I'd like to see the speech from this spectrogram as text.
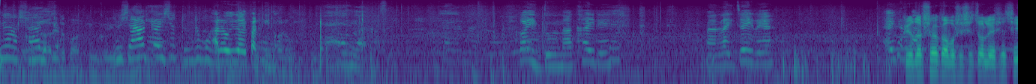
না শাক গাড়িটা পার্কিং করি তুমি শাক খাইছো তুমি তো আরে ওই জায়গায় পার্কিং করো। দোলনা। কাছে কই দোলনা খাই রে মেলাই যাই রে প্রিয় দর্শক অবশেষে চলে এসেছি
